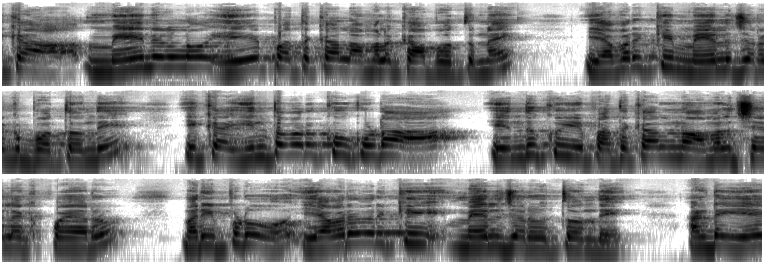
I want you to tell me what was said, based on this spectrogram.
ఇక మే నెలలో ఏ పథకాలు అమలు కాబోతున్నాయి? ఎవరికి మేలు జరగబోతోంది? ఇక ఇంతవరకు కూడా ఎందుకు ఈ పథకాలను అమలు చేయలేకపోయారు? మరి ఇప్పుడు ఎవరెవరికి మేలు జరుగుతుంది? అంటే ఏ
